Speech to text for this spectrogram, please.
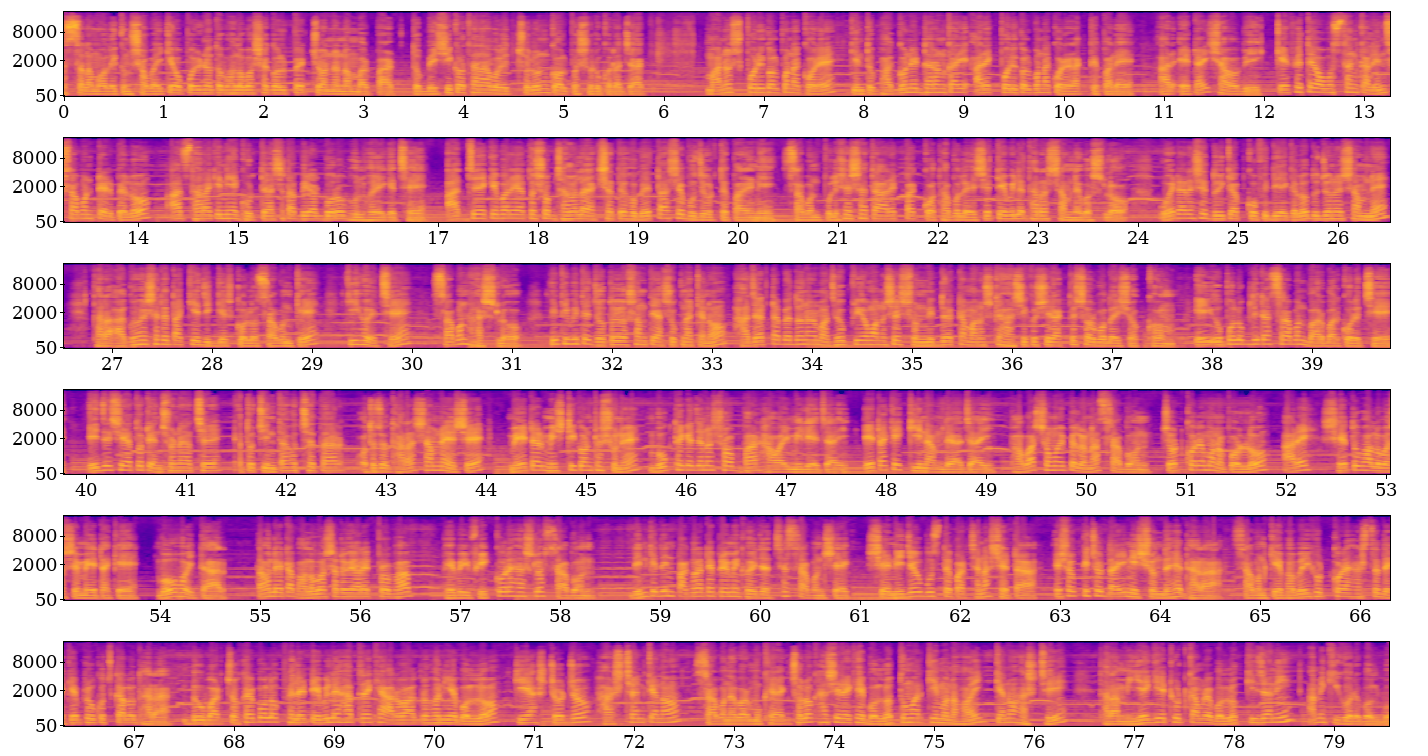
আসসালামু আলাইকুম সবাইকে অপরিণত ভালোবাসা গল্পের চুয়ান্ন নম্বর পার্ট। তো বেশি কথা না বলে চলুন গল্প শুরু করা যাক। মানুষ পরিকল্পনা করে, কিন্তু ভাগ্য নির্ধারণকারী আরেক পরিকল্পনা করে রাখতে পারে। আর এটাই স্বাভাবিক। ক্যাফেতে অবস্থানকালীন শ্রাবণ টের পেল, আজ ধারাকে নিয়ে ঘুরতে আসাটা বিরাট বড় ভুল হয়ে গেছে। আজ যে একেবারে এত সব ঝামেলা একসাথে হবে তা সে বুঝে উঠতে পারেনি। শ্রাবণ পুলিশের সাথে আরেক পাক কথা বলে এসে টেবিলের ধারার সামনে বসল। ওয়েটার এসে দুই কাপ কফি দিয়ে গেল দুজনের সামনে। তারা আগ্রহের সাথে তাকিয়ে জিজ্ঞেস করল শ্রাবণকে, কি হয়েছে? শ্রাবণ হাসলো। পৃথিবীতে যতই অশান্তি আসুক না কেন, হাজারটা বেদনার মাঝেও প্রিয় মানুষের সন্নিধ্য একটা মানুষকে হাসি খুশি রাখতে সর্বদাই সক্ষম। এই উপলব্ধিটা শ্রাবণ বারবার করেছে। এই যে সে এত টেনশনে আছে, এত চিন্তা হচ্ছে তার, অথচ ধারার সামনে এসে মেয়েটার মিষ্টি কণ্ঠ শুনে বুক থেকে যেন সব ভার হাওয়ায় মিলিয়ে যায়। এটাকে কি নাম দেয়া যায়? ভাবার সময় পেল না শ্রাবণ। চট করে মনে পড়ল, আরে, সে তো ভালোবাসে মেয়েটাকে। বউ হয় তার। তাহলে এটা ভালোবাসারই আরেক প্রভাব? ভেবেই ফিক করে হাসলো শ্রাবণ। দিনকে দিন পাগলাটে প্রেমিক হয়ে যাচ্ছে শ্রাবণ শেখ। সে নিজেও বুঝতে পারছে না সেটা। এসব কিছুর দায়ী নিঃসন্দেহে ধারা। শ্রাবণকে এভাবেই হুট করে হাসতে দেখে ভ্রুকুচকালো ধারা। দুবার চোখের পলক ফেলে টেবিলে হাত রেখে আরও আগ্রহ নিয়ে বলল, কি আশ্চর্য, হাসছেন কেন? শ্রাবণ এবার মুখে এক ঝলক হাসি রেখে বলল, তোমার কি মনে হয়? কেন হাসছি? তারা মিয়ে গিয়ে ঠুট কামড়ে বলল, কি জানি, আমি কি করে বলব?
